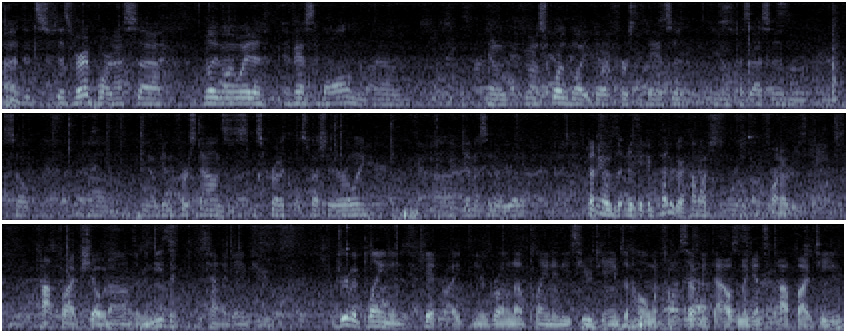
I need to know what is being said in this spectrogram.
Uh, that's that's very important. That's uh, really the only way to advance the ball. And, um, you know, if you want to score the ball, you got to first advance it, you know, possess it. And, and so, um, you know, getting first downs is, is critical, especially early, uh, getting us into a rhythm. Spencer, as, a, as a competitor, how much fun are these games? Top five showdowns. I mean, these are the kind of games you dream of playing in as a kid, right? You know, growing up playing in these huge games at home in front of seventy thousand against a top five team.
